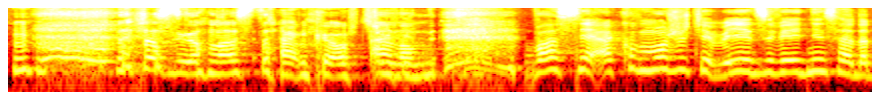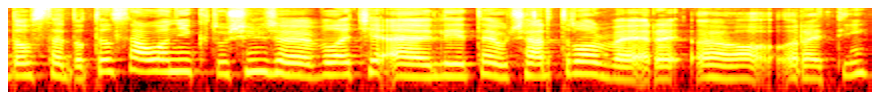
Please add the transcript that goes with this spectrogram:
Naša silná stránka určite. Vlastne, ako môžete vedieť, z Viedne sa dá dostať do Tesalonik. Tuším, že v lete aj lietajú čartrové re, uh, rety.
